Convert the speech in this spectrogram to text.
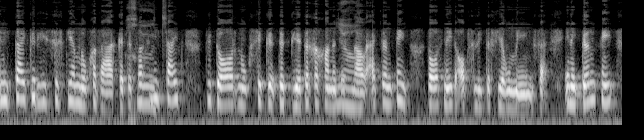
in die tyd toe die stelsel nog gewerk het. Dit was in die tyd toe daar nog seker dit beter gegaan het ja. as nou. Ek dink net daar's net absoluut te veel mense en ek dink net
